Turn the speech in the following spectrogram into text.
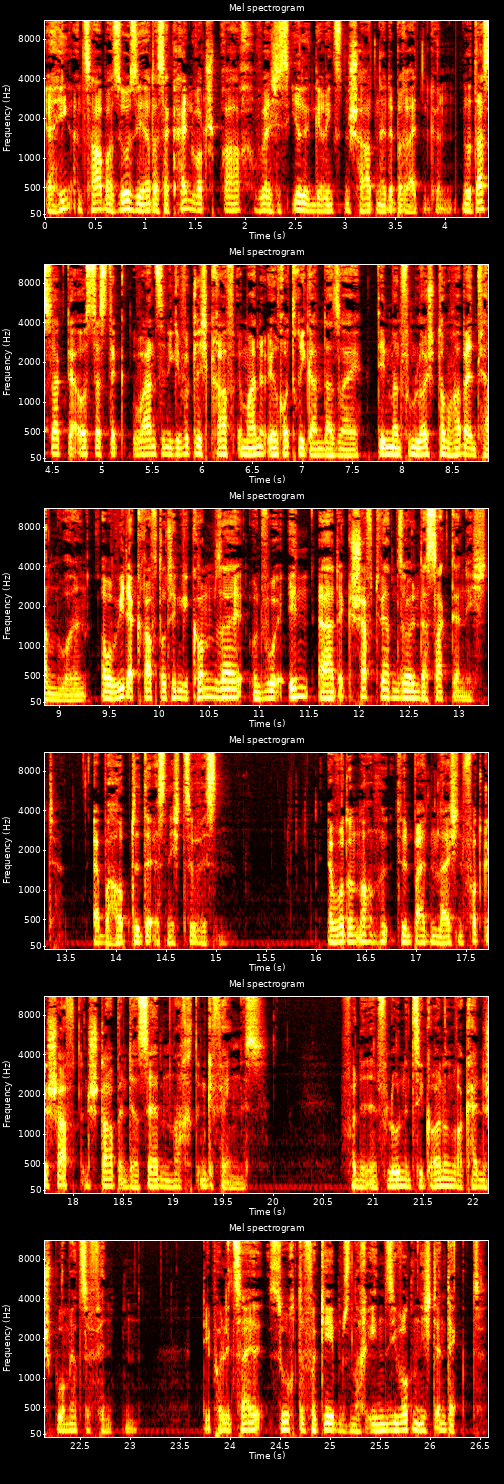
Er hing an Zaba so sehr, dass er kein Wort sprach, welches ihr den geringsten Schaden hätte bereiten können. Nur das sagte aus, dass der Wahnsinnige wirklich Graf Emanuel Rodriganda sei, den man vom Leuchtturm habe entfernen wollen. Aber wie der Graf dorthin gekommen sei und wohin er hatte geschafft werden sollen, das sagte er nicht. Er behauptete es nicht zu wissen. Er wurde noch mit den beiden Leichen fortgeschafft und starb in derselben Nacht im Gefängnis. Von den entflohenen Zigeunern war keine Spur mehr zu finden. Die Polizei suchte vergebens nach ihnen, sie wurden nicht entdeckt.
